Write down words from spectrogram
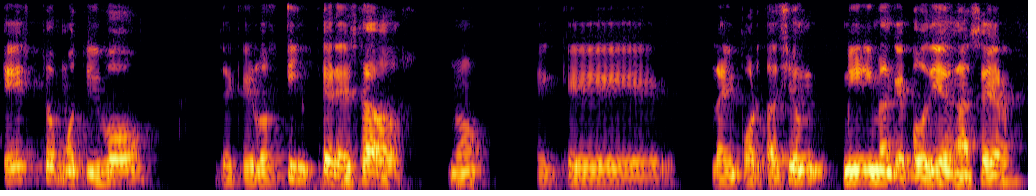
Esto motivó de que los interesados, ¿no? En que la importación mínima que podían hacer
